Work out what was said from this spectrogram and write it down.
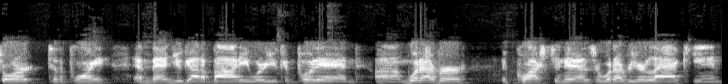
short to the point, and then you got a body where you can put in um, whatever the question is or whatever you're lacking.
